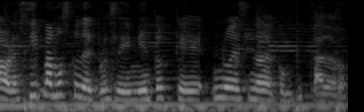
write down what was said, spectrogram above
Ahora sí, vamos con el procedimiento que no es nada complicado.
